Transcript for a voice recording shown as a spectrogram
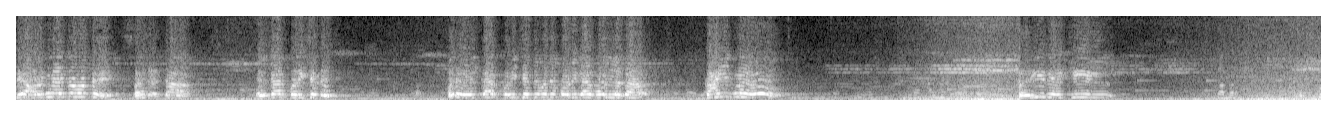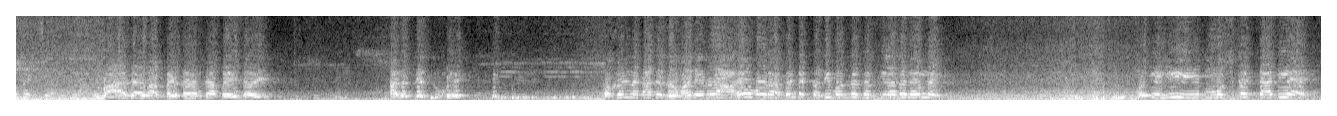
ते ऑर्गनायझर होते. एल्गार परिषदेचे. बरं एल्गार परिषदेमध्ये कोणी काय बोललं का? काहीच नाही हो. तरी देखील बाळासाहेब आंबेडकरांच्या बहीण ते तुकडे पकडलं का ते जमाने आहे बरं आपण ते कधी बंद करतील आता नेम नाही. म्हणजे ही मुस्कट टाटी आहे.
